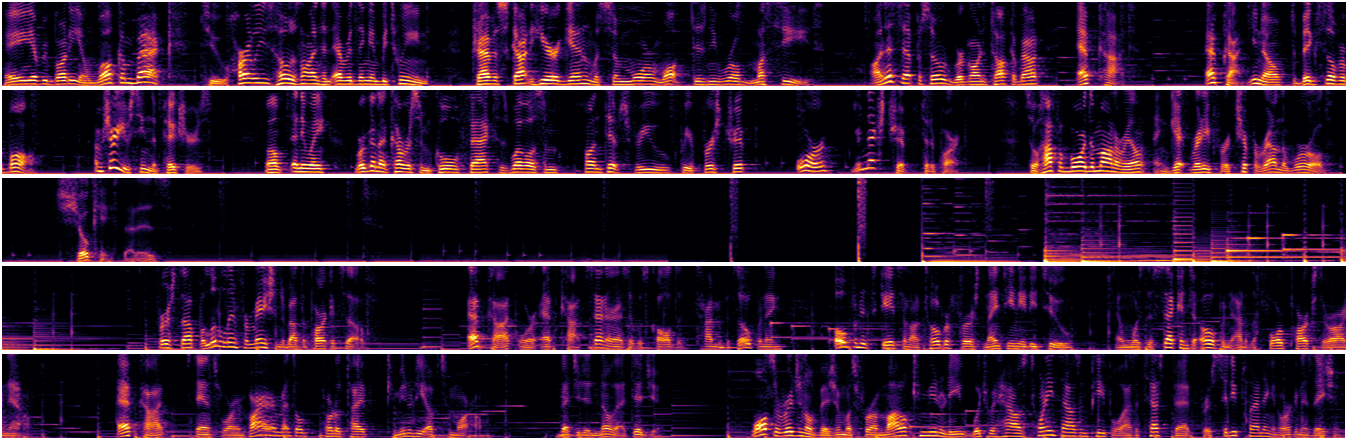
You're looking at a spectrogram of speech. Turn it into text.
Hey, everybody, and welcome back to Harley's Hose Lines and Everything in Between. Travis Scott here again with some more Walt Disney World must sees. On this episode, we're going to talk about Epcot. Epcot, you know, the big silver ball. I'm sure you've seen the pictures. Well, anyway, we're going to cover some cool facts as well as some fun tips for you for your first trip or your next trip to the park. So hop aboard the monorail and get ready for a trip around the world. Showcase, that is. First up, a little information about the park itself. Epcot, or Epcot Center as it was called at the time of its opening, opened its gates on October 1st, 1982, and was the second to open out of the four parks there are now. EPCOT stands for Environmental Prototype Community of Tomorrow. Bet you didn't know that, did you? Walt's original vision was for a model community which would house 20,000 people as a test bed for city planning and organization.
